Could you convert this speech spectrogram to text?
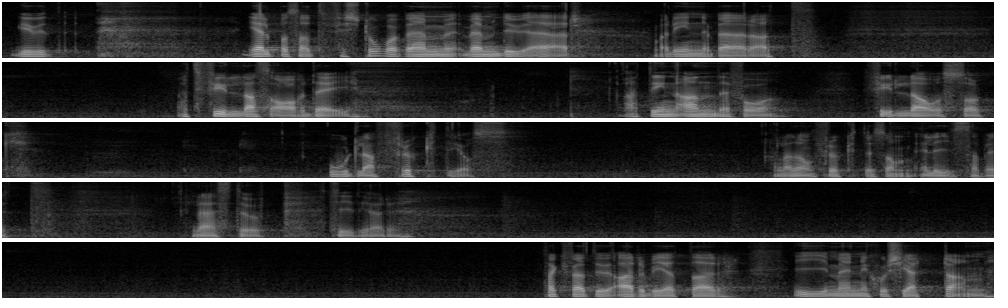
Gud, hjälp oss att förstå vem, vem du är, vad det innebär att, att fyllas av dig. Att din ande får fylla oss och odla frukt i oss. Alla de frukter som Elisabet läste upp tidigare. Tack för att du arbetar i människors hjärtan,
